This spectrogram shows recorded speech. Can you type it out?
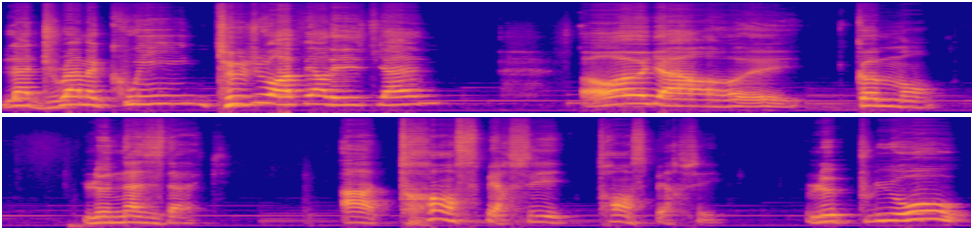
La drama queen, toujours à faire des siennes. Regardez comment le Nasdaq a transpercé, transpercé le plus haut,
